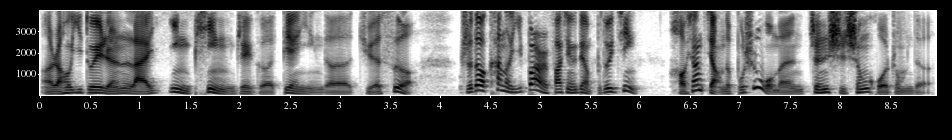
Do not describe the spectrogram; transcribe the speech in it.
啊，然后一堆人来应聘这个电影的角色，直到看到一半儿发现有点不对劲。好像讲的不是我们真实生活中的，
